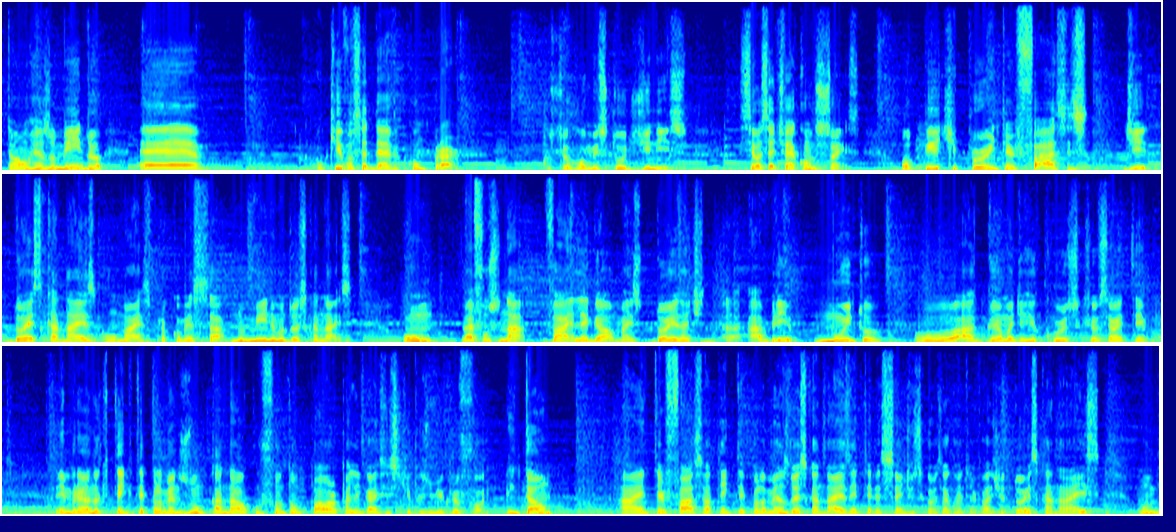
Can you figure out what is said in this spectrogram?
então, resumindo, é, o que você deve comprar o seu home studio de início. Se você tiver condições, opte por interfaces de dois canais ou mais para começar, no mínimo dois canais. Um vai funcionar? Vai, legal, mas dois vai te abrir muito a gama de recursos que você vai ter. Lembrando que tem que ter pelo menos um canal com Phantom Power para ligar esses tipos de microfone. Então, a interface ela tem que ter pelo menos dois canais, é interessante você começar com uma interface de dois canais. Um,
